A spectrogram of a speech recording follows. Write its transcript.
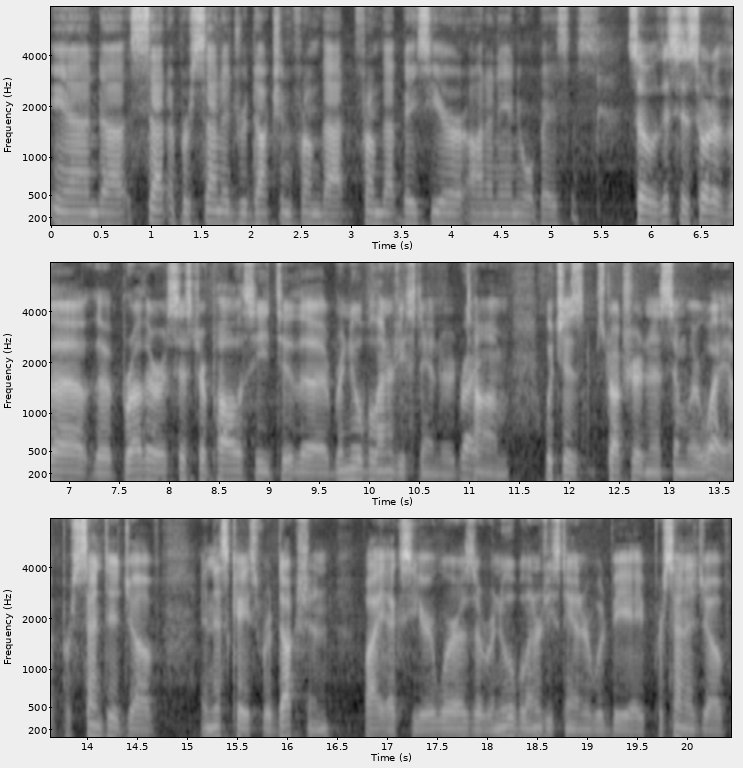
and uh, set a percentage reduction from that from that base year on an annual basis. So this is sort of the, the brother or sister policy to the renewable energy standard, Right. Tom, which is structured in a similar way, a percentage of, in this case, reduction by X year, whereas a renewable energy standard would be a percentage of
